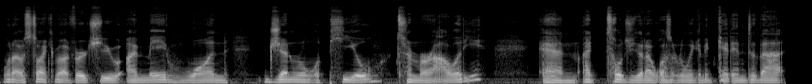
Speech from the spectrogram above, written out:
when I was talking about virtue, I made one general appeal to morality. And I told you that I wasn't really going to get into that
